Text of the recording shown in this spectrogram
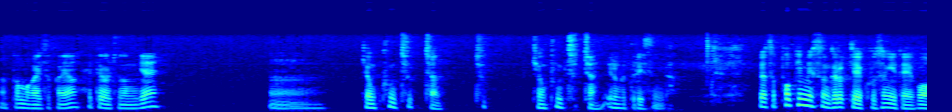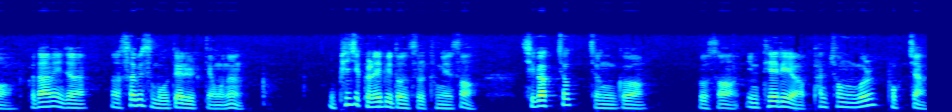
어, 또 뭐가 있을까요? 혜택을 주는 게 어, 경품 추천, 추, 경품 추천 이런 것들이 있습니다. 그래서 포피믹스는 그렇게 구성이 되고 그 다음에 이제 어, 서비스 모델일 경우는 피지컬 에비던스를 통해서 시각적 증거로서 인테리어, 판촉물, 복장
